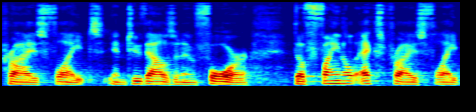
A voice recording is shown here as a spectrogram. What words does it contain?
Prize flight in 2004, the final X Prize flight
